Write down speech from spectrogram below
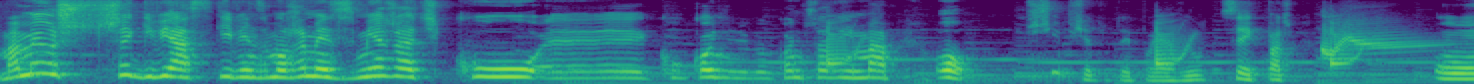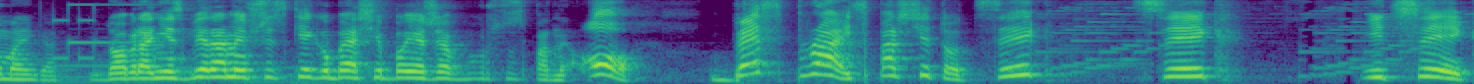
Mamy już trzy gwiazdki, więc możemy zmierzać ku, e, ku koń, końcowi map. O, ship się tutaj pojawił. Cyk, patrz. Oh my god. Dobra, nie zbieramy wszystkiego, bo ja się boję, że ja po prostu spadnę. O! Best price! Patrzcie to. Cyk, cyk i cyk.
